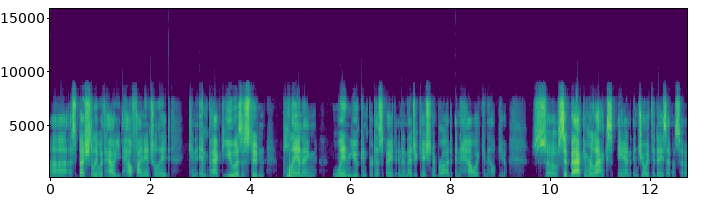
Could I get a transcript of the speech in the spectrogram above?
uh, especially with how you, how financial aid can impact you as a student planning when you can participate in an education abroad and how it can help you. So sit back and relax and enjoy today's episode.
